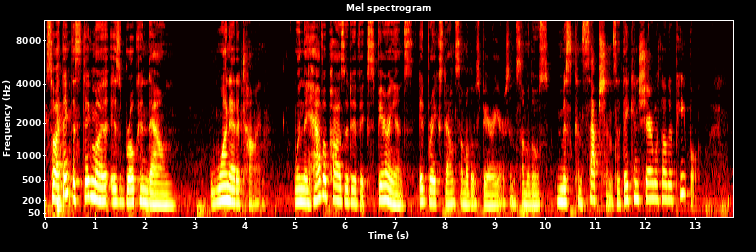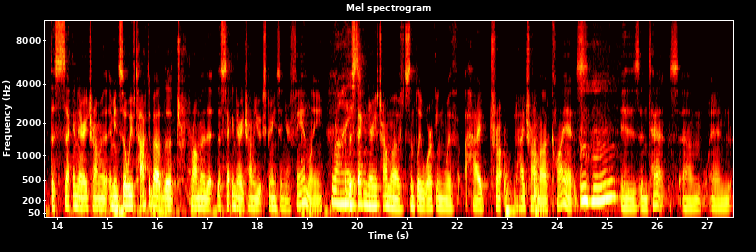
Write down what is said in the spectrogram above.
So I think the stigma is broken down one at a time. When they have a positive experience, it breaks down some of those barriers and some of those misconceptions that they can share with other people. The secondary trauma, I mean, so we've talked about the trauma that the secondary trauma you experience in your family. But the secondary trauma of simply working with high tra- high trauma clients Mm-hmm. is intense. Um, and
